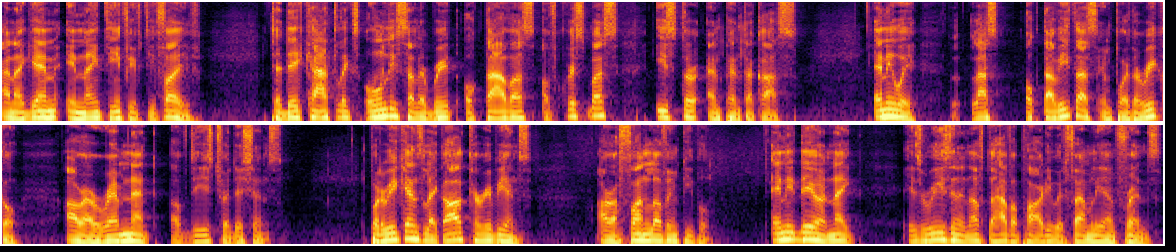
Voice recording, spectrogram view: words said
and again in 1955. Today, Catholics only celebrate octavas of Christmas, Easter, and Pentecost. Anyway, Las Octavitas in Puerto Rico are a remnant of these traditions. Puerto Ricans, like all Caribbeans, are a fun loving people. Any day or night is reason enough to have a party with family and friends.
